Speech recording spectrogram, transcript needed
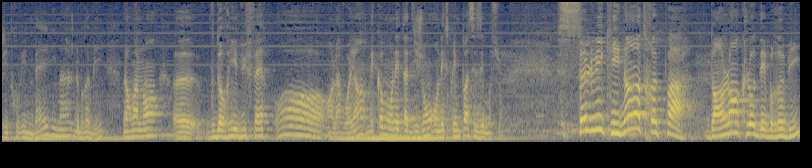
j'ai trouvé une belle image de brebis. Normalement, euh, vous devriez dû faire Oh en la voyant, mais comme on est à Dijon, on n'exprime pas ses émotions. Celui qui n'entre pas dans l'enclos des brebis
